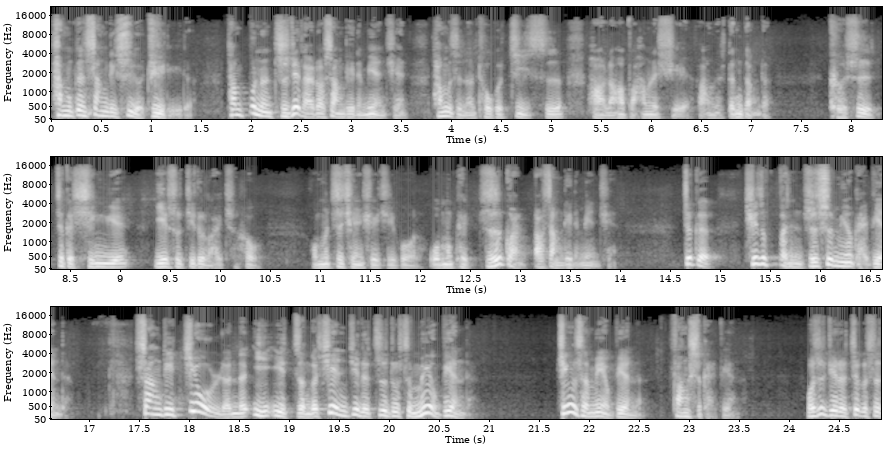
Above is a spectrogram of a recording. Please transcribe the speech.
他们跟上帝是有距离的。他们不能直接来到上帝的面前，他们只能透过祭司，好，然后把他们的血，把他们的等等的。可是这个新约，耶稣基督来之后，我们之前学习过了，我们可以只管到上帝的面前。这个其实本质是没有改变的，上帝救人的意义，整个献祭的制度是没有变的，精神没有变的，方式改变了。我是觉得这个是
